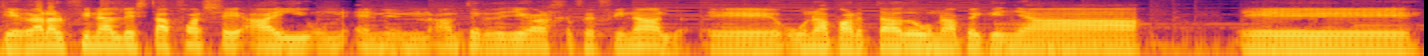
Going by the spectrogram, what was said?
Llegar al final de esta fase hay un, en- antes de llegar al jefe final eh, un apartado, una pequeña eh,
